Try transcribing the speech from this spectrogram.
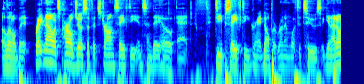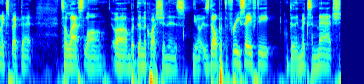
a little bit. Right now, it's Karl Joseph at strong safety and Sendejo at deep safety. Grant Delpit running with the twos. Again, I don't expect that to last long. Um, but then the question is, you know, is Delpit the free safety? Do they mix and match?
